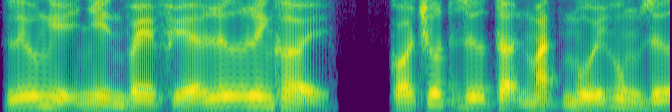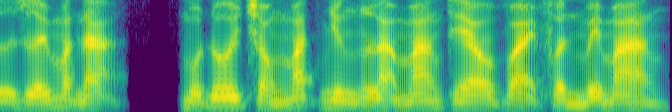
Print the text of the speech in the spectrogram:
Lưu Nghị nhìn về phía Lữ Linh Khởi, có chút giữ tận mặt mũi hung dữ dưới mặt nạ, một đôi tròng mắt nhưng là mang theo vài phần mê mang.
